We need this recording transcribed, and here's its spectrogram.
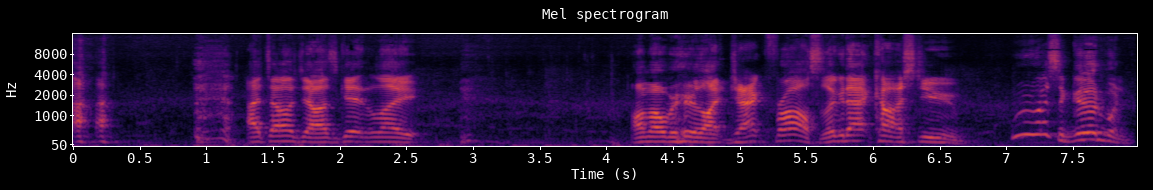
I told you I was getting late. I'm over here like Jack Frost. Look at that costume. Woo, that's a good one.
